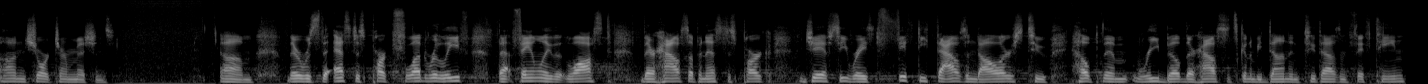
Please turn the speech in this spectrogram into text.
on short-term missions. Um, there was the Estes Park flood relief. That family that lost their house up in Estes Park, JFC raised $50,000 to help them rebuild their house. It's going to be done in 2015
